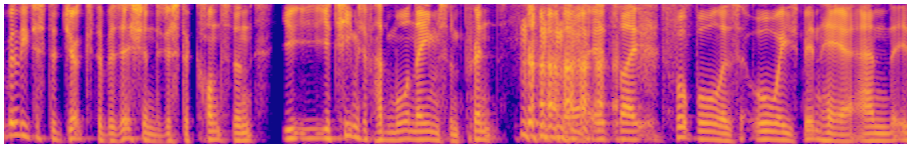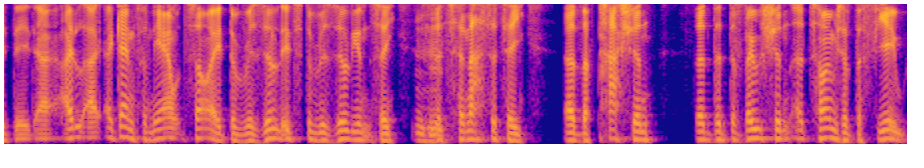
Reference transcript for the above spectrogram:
Really, just a juxtaposition, just a constant. You, your teams have had more names than Prince. uh, it's like football has always been here, and it, it, I, I, again from the outside, the resil- it's the resiliency, mm-hmm. the tenacity, uh, the passion, the the devotion at times of the few,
